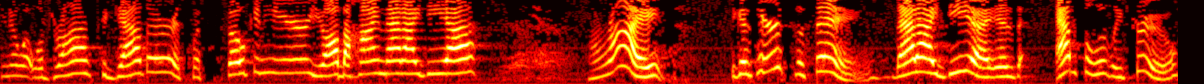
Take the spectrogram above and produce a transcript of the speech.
You know what will draw us together? It's what's spoken here. You all behind that idea? All right. Because here's the thing that idea is absolutely true.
